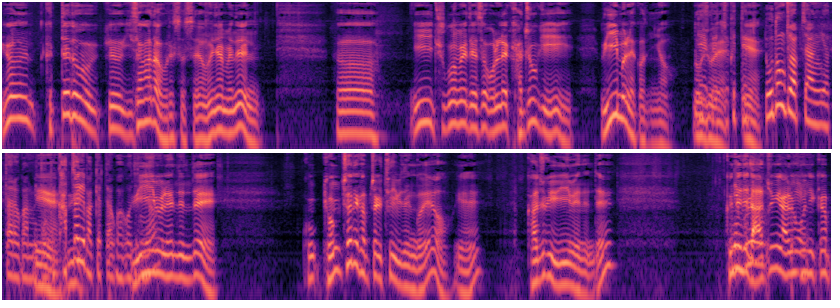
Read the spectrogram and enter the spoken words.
이건 그때도 그 이상하다고 그랬었어요. 왜냐면은, 어, 이 주검에 대해서 원래 가족이 위임을 했거든요. 노조에. 네, 그렇죠. 그때 예. 노동조합장이었다라고 합니다. 예. 갑자기 위, 바뀌었다고 하거든요. 위임을 했는데 고, 경찰에 갑자기 투입이 된 거예요. 예. 가족이 위임했는데. 근데 네, 이제 나중에 알고 예. 보니까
